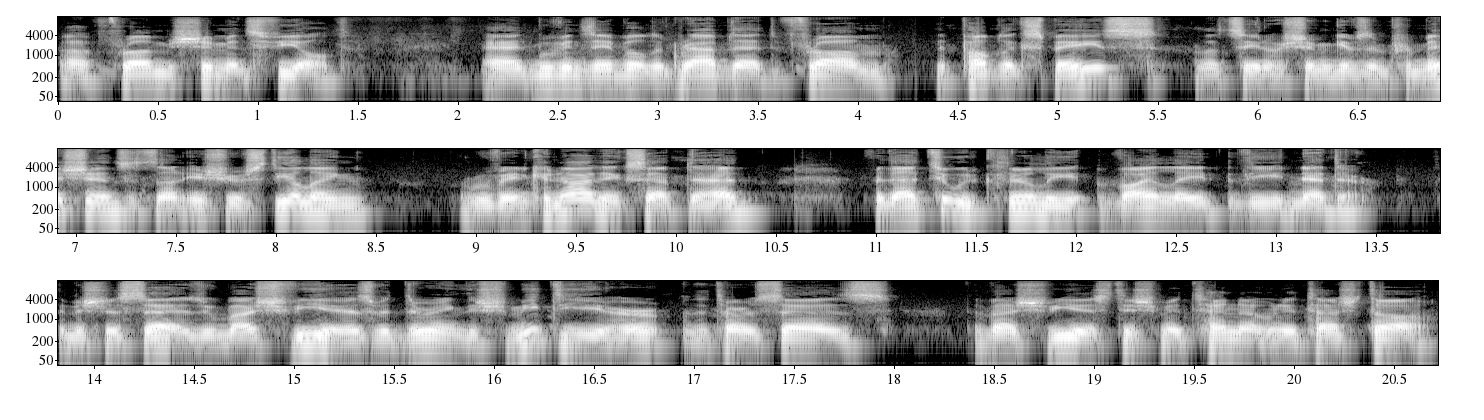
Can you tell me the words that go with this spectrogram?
uh, from Shimon's field, and Reuven's able to grab that from the public space. Let's say you know Shimon gives him permissions; it's not an issue of stealing. Reuven cannot accept that. For that too would clearly violate the neder. The Mishnah says, Ubashviyas, but during the Shemitah year, when the Torah says, the Vashviyas tishmetena unitashta,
